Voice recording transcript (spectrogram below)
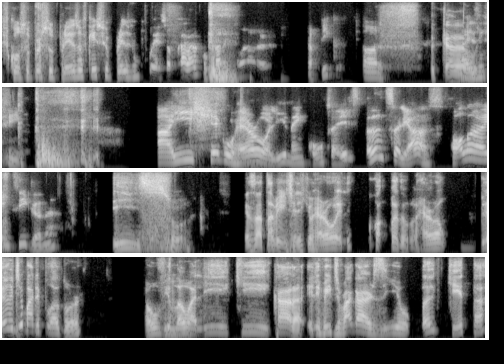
ficou super surpreso, eu fiquei surpreso junto com ele. Só, caraca, o cara então era, era pica? Que da hora. Cara, Mas enfim. Aí chega o Harold ali, né? Encontra eles. Antes, aliás, rola a intriga, né? Isso. Exatamente. Ele que o Harold, ele. Mano, o Harold é um grande manipulador. É um vilão Uhum. ali que, cara, ele vem devagarzinho, banqueta,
